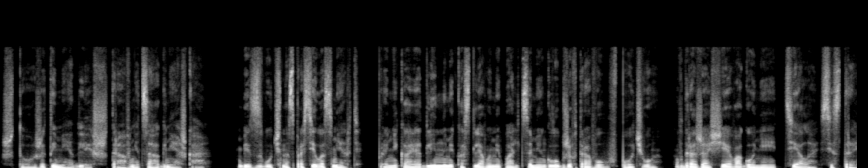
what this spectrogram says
«Что же ты медлишь, травница Огнешка?» — беззвучно спросила смерть, проникая длинными костлявыми пальцами глубже в траву, в почву, в дрожащее в агонии тело сестры.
